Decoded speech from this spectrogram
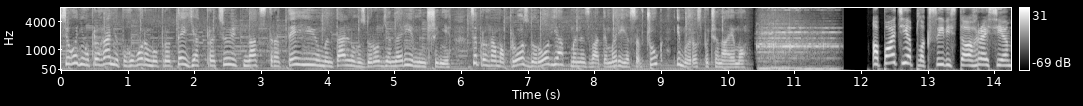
Сьогодні у програмі поговоримо про те, як працюють над стратегією ментального здоров'я на Рівненщині. Це програма про здоров'я. Мене звати Марія Савчук, і ми розпочинаємо. Апатія, плаксивість та агресія.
